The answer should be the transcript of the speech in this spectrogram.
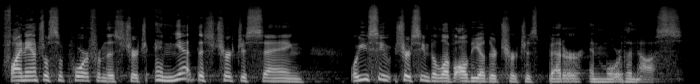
financial support from this church, and yet this church is saying, Well, you seem, sure seem to love all the other churches better and more than us.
